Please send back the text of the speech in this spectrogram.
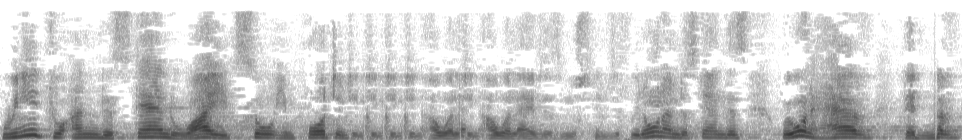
we need to understand why it's so important in, in, in, our, in our lives as Muslims. If we don't understand this, we won't have that,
